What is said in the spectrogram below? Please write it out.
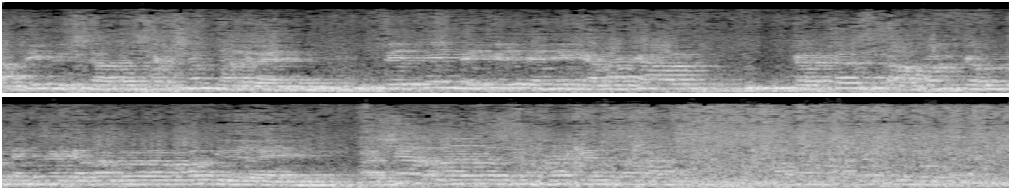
आर्थिकदृष्ट्या आता सक्षम झालेले आहेत तेथे देखील त्यांनी कलाकार कर्ता स्थापन करून त्यांच्या कलाकाराला वाव दिलेला आहे. अशा आव्हानाचा सामना करताना आपण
